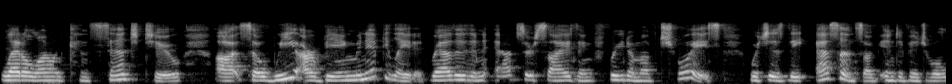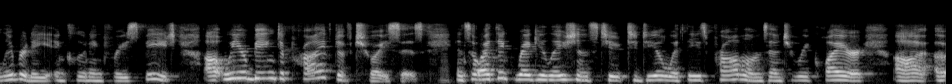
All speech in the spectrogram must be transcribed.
let alone consent to. Uh, so we are being manipulated rather than exercising freedom of choice, which is the essence of individual liberty, including free speech. Uh, we are being deprived of choices. And so I think regulations to, to deal with these problems and to require uh,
